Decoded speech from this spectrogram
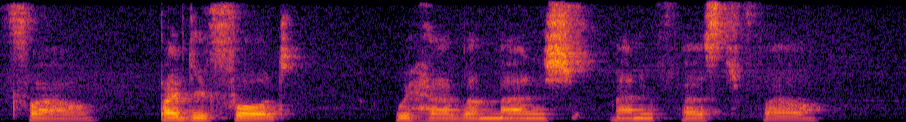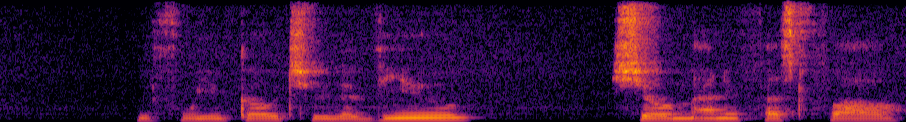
file, by default, we have a manifest file. If we go to the view, show manifest file,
